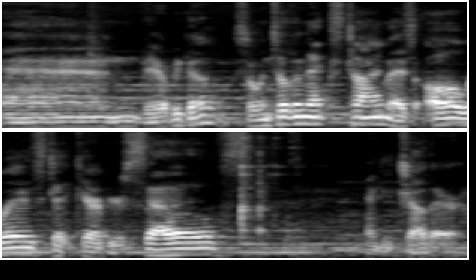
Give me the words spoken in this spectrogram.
And there we go. So until the next time, as always, take care of yourselves and each other.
